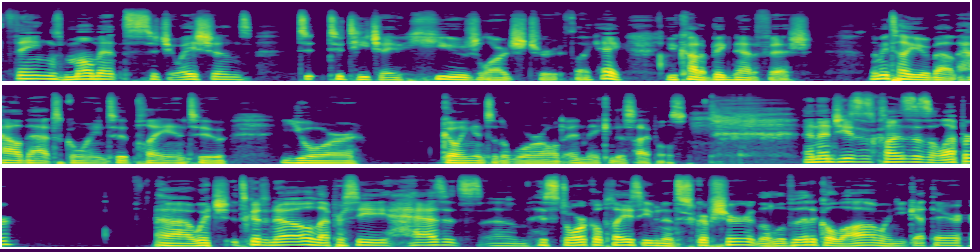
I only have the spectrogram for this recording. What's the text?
things, moments, situations to, to teach a huge, large truth. Like, hey, you caught a big net of fish. Let me tell you about how that's going to play into your going into the world and making disciples. And then Jesus cleanses a leper. Uh, which it's good to know. Leprosy has its um, historical place even in scripture. The levitical law when you get there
